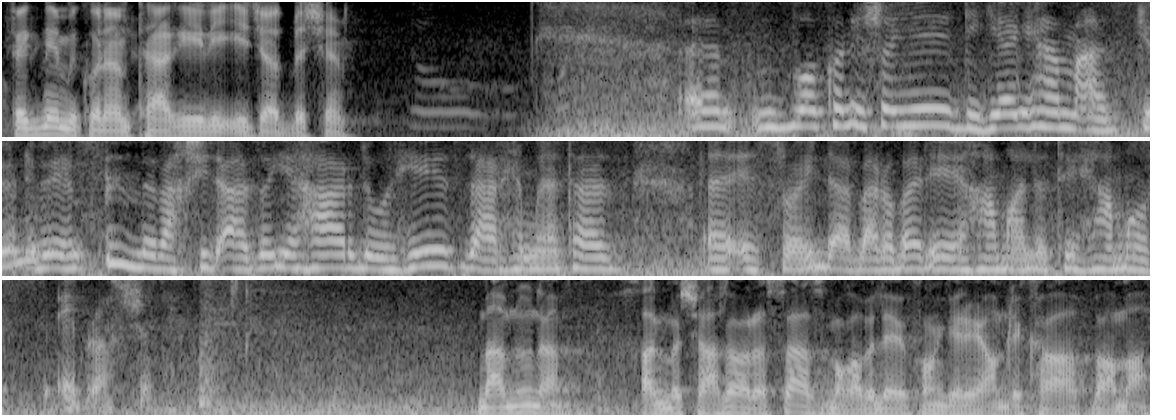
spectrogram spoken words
فکر نمی کنم تغییری ایجاد بشه. واکنش های دیگری هم از جانب ببخشید اعضای هر دو حزب در حمایت از اسرائیل در برابر حملات حماس ابراز شده. ممنونم. خانم شهلا آراسته از مقابل کنگره آمریکا با ما.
